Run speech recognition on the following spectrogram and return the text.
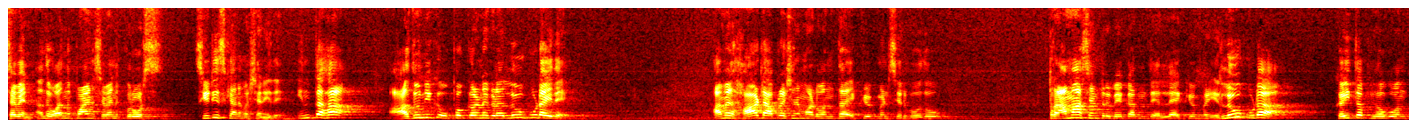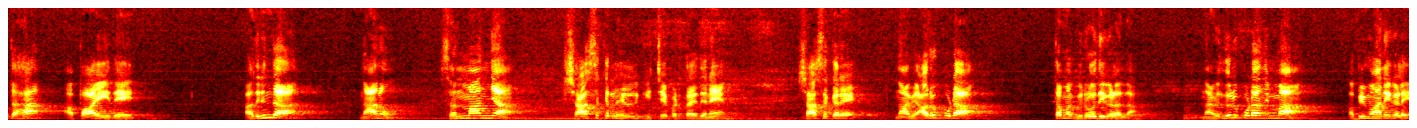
ಸೆವೆನ್, ಅಂದರೆ one point seven crores C T scan machine ಇದೆ. ಇಂತಹ ಆಧುನಿಕ ಉಪಕರಣಗಳಲ್ಲೂ ಕೂಡ ಇದೆ. ಆಮೇಲೆ ಹಾರ್ಟ್ ಆಪರೇಷನ್ ಮಾಡುವಂಥ ಎಕ್ವಿಪ್ಮೆಂಟ್ಸ್ ಇರ್ಬೋದು ಟ್ರಾಮಾ ಸೆಂಟರ್ ಬೇಕಾದಂಥ ಎಲ್ಲ ಎಕ್ವಿಪ್ಮೆಂಟ್ ಎಲ್ಲವೂ ಕೂಡ ಕೈತಪ್ಪಿ ಹೋಗುವಂತಹ ಅಪಾಯ ಇದೆ. ಅದರಿಂದ ನಾನು ಸನ್ಮಾನ್ಯ ಶಾಸಕರಲ್ಲಿ ಹೇಳಲಿಕ್ಕೆ ಇಚ್ಛೆ ಪಡ್ತಾ ಇದ್ದೇನೆ. ಶಾಸಕರೇ, ನಾವು ಯಾರೂ ಕೂಡ ತಮ್ಮ ವಿರೋಧಿಗಳಲ್ಲ. ನಾವೆಲ್ಲರೂ ಕೂಡ ನಿಮ್ಮ ಅಭಿಮಾನಿಗಳೇ.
